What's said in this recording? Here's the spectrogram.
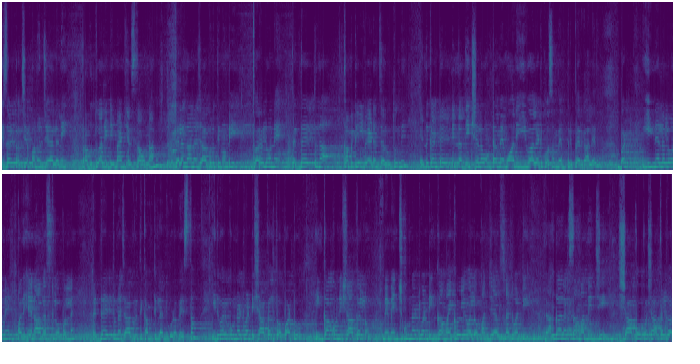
రిజల్ట్ వచ్చే పనులు చేయాలని ప్రభుత్వాన్ని డిమాండ్ చేస్తూ ఉన్నాను. తెలంగాణ జాగృతి నుండి త్వరలోనే పెద్ద ఎత్తున కమిటీలు వేయడం జరుగుతుంది. ఎందుకంటే నిన్న దీక్షలో ఉంటామేమో అని ఇవాళటి కోసం మేము ప్రిపేర్ కాలేదు. బట్ ఈ నెలలోనే పదిహేను ఆగస్టు లోపలనే పెద్ద ఎత్తున జాగృతి కమిటీలన్నీ కూడా వేస్తాం. ఇదివరకు ఉన్నటువంటి శాఖలతో పాటు ఇంకా కొన్ని శాఖలను మేము ఎంచుకున్నటువంటి ఇంకా మైక్రో లెవెల్లో పనిచేయాల్సినటువంటి రంగాలకు సంబంధించి శాఖోపశాఖలుగా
